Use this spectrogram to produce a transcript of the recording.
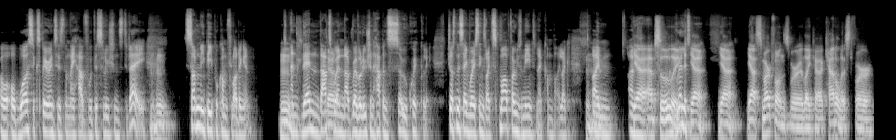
or, or worse experiences than they have with the solutions today, Mhm. suddenly people come flooding in. Mm. And then that's Yeah. when that revolution happens so quickly. Just in the same way as things like smartphones and the internet come by. Like Mhm. I'm, I'm yeah, absolutely. relative- Yeah, yeah, yeah. Smartphones were like a catalyst for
